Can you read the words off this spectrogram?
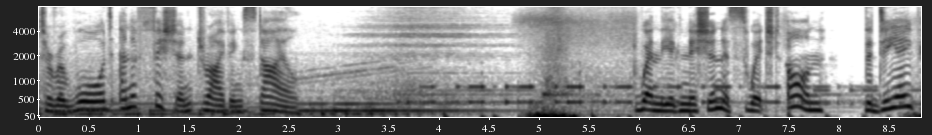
to reward an efficient driving style. When the ignition is switched on, the DAP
